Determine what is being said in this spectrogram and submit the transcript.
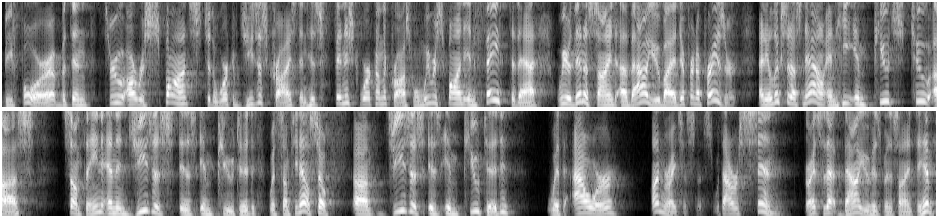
before, but then through our response to the work of Jesus Christ and his finished work on the cross, when we respond in faith to that, we are then assigned a value by a different appraiser. And he looks at us now and he imputes to us something, and then Jesus is imputed with something else. So um, Jesus is imputed with our unrighteousness, with our sin. Right? So that value has been assigned to him.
